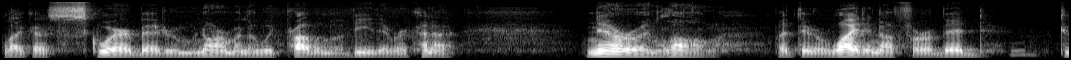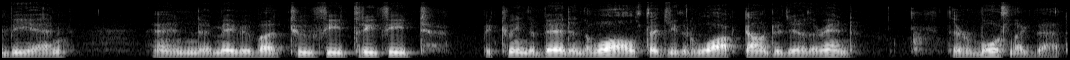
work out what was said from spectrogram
like a square bedroom normally would probably be. They were kind of narrow and long, but they were wide enough for a bed to be in, and maybe about two feet, three feet between the bed and the walls that you could walk down to the other end. They were both like that.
